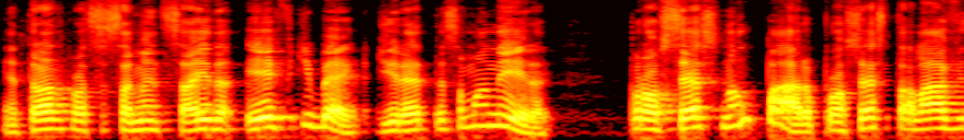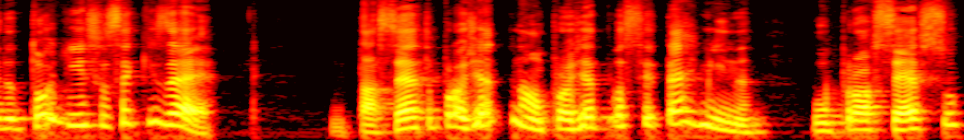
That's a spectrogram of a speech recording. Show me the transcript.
Entrada, processamento, saída e feedback. Direto dessa maneira. O processo não para. O processo está lá a vida todinha se você quiser. Tá certo? O projeto não. O projeto você termina. O processo,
